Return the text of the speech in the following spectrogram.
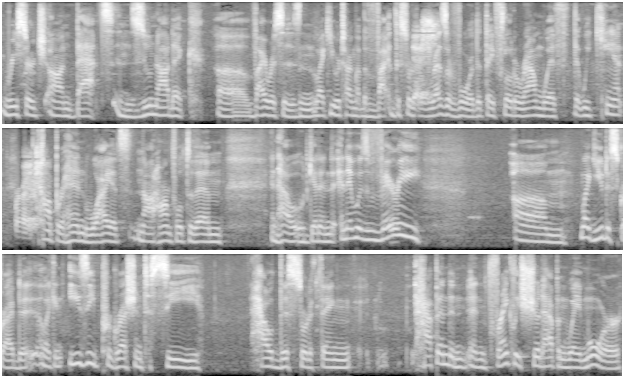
research on bats and zoonotic uh, viruses, and like you were talking about the vi- the sort of reservoir that they float around with that we can't Right. comprehend why it's not harmful to them and how it would get into and it was very um like you described it like an easy progression to see how this sort of thing happened and, and frankly should happen way more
